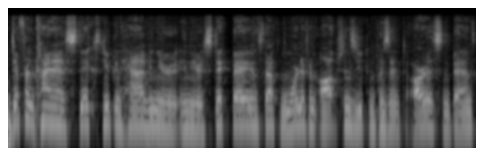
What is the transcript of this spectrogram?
different kind of sticks you can have in your in your stick bag and stuff, the more different options you can present to artists and bands,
